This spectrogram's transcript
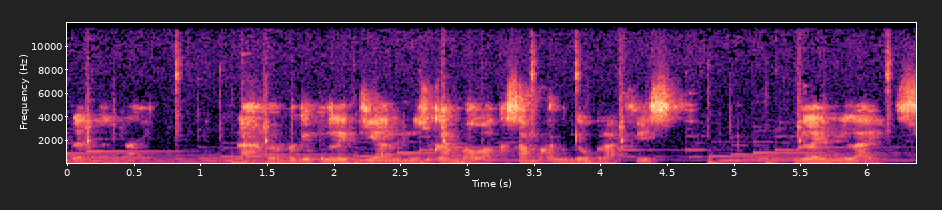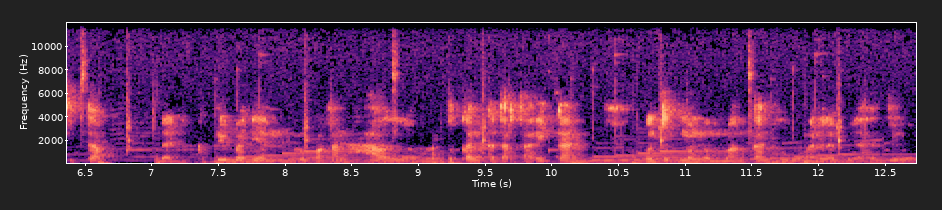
dan lain-lain. Nah, berbagai penelitian menunjukkan bahwa kesamaan geografis, nilai-nilai, sikap, dan kepribadian merupakan hal yang menentukan ketertarikan untuk mengembangkan hubungan lebih lanjut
